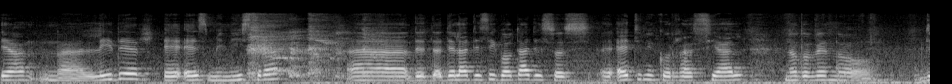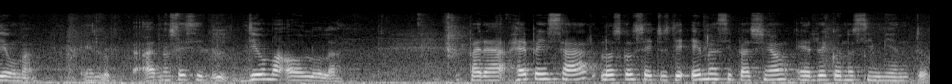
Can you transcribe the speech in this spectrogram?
é uma líder, é, é ministra uh, de, de, la desigualdade étnico-racial no governo Dilma. Não sei se Dilma ou Lula. Para repensar os conceitos de emancipação e reconhecimento.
